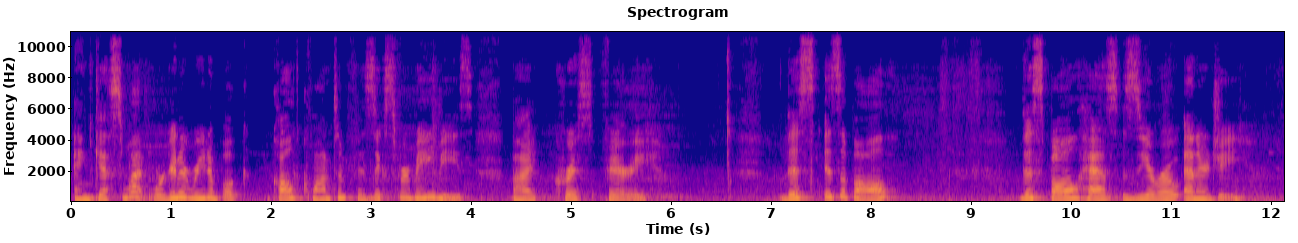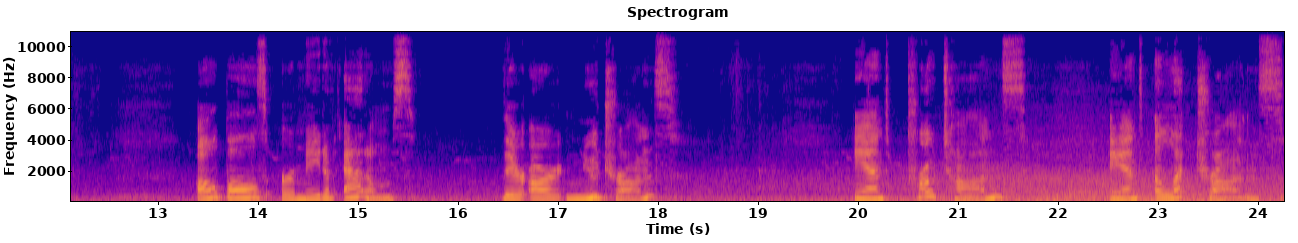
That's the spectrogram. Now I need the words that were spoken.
And guess what? We're going to read a book called Quantum Physics for Babies by Chris Ferrie. This is a ball. This ball has zero energy. All balls are made of atoms. There are neutrons protons and electrons.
